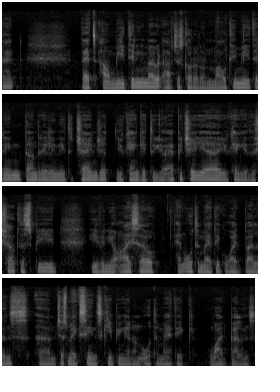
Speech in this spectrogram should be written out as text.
that. That's our metering mode. I've just got it on multi-metering. Don't really need to change it. You can get to your aperture here. You can get the shutter speed, even your ISO and automatic white balance um, just makes sense keeping it on automatic white balance.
